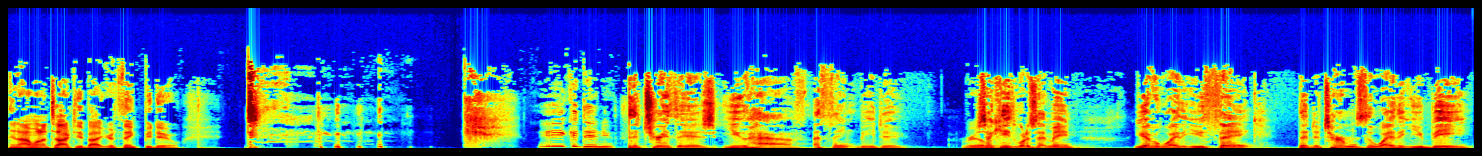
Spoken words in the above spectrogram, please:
And I want to talk to you about your think be do. continue. The truth is, you have a think be do. Really? So, Keith, what does that mean? You have a way that you think that determines the way that you be,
